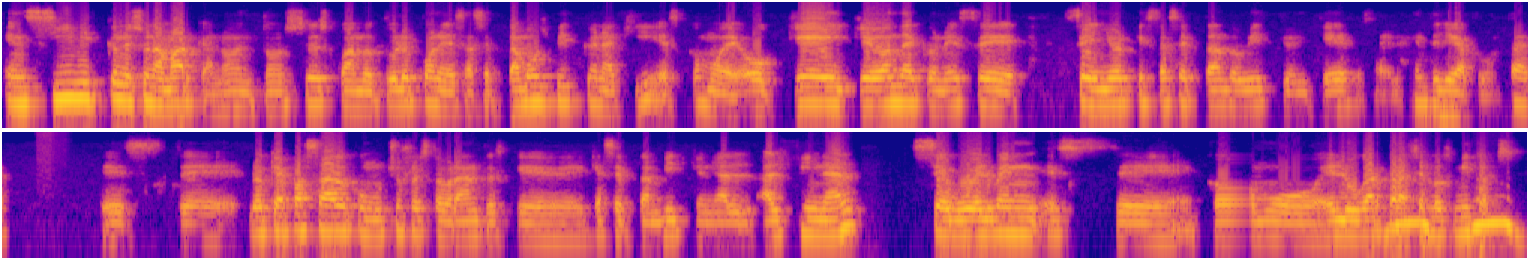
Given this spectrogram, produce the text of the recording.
en sí Bitcoin es una marca, ¿no? Entonces, cuando tú le pones aceptamos Bitcoin aquí, es como de, ok, ¿qué onda con ese señor que está aceptando Bitcoin? ¿Qué es? O sea, la gente llega a preguntar. Este, lo que ha pasado con muchos restaurantes que, que aceptan Bitcoin, al, al, final se vuelven este, como el lugar para hacer los meetups.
